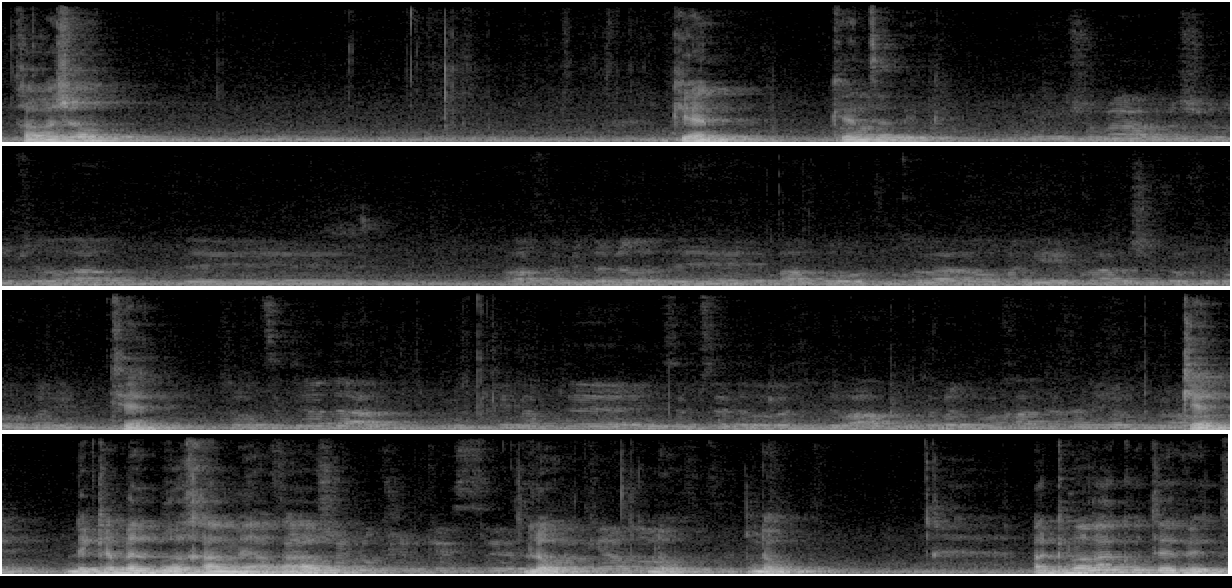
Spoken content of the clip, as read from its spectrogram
חרשו? כן, כן צדיק. אני שומע הרבה שיעורים של הרב, והרב תמיד מדבר על אה, ברקות וכל הרבנים, שהולכים לרבנים. כן. לדעת, מבחינת אה, הבנתי מהרב. כן. לקבל ברכה מהרב. לא, לא. לא. הגמרא כותבת,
